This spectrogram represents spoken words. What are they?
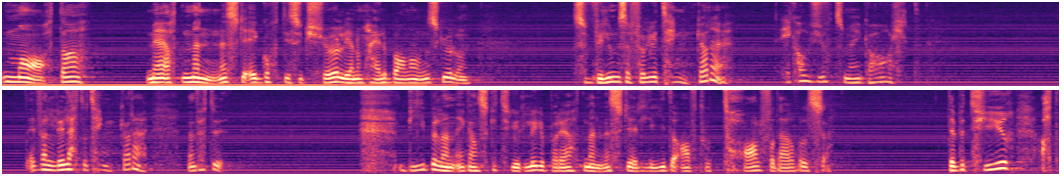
mata med at mennesket er godt i seg sjøl gjennom hele barne- og ungdomsskolen, så vil vi selvfølgelig tenke det. Jeg har jo ikke gjort så mye galt. Det er veldig lett å tenke det. Men vet du Bibelen er ganske tydelig på det at mennesket lider av total fordervelse. Det betyr at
